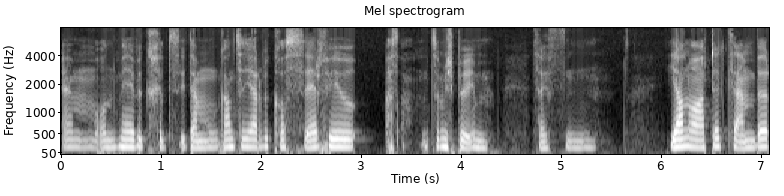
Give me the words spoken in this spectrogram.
ähm, und wir haben wirklich jetzt in diesem ganzen Jahr wirklich sehr viel, also zum Beispiel im, im Januar, Dezember,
